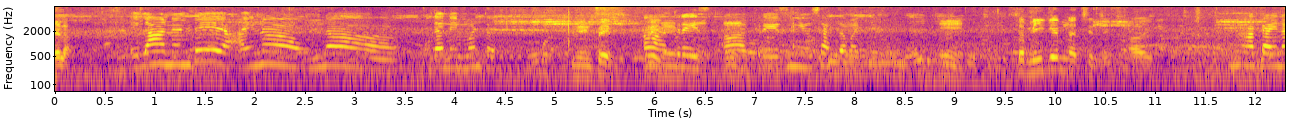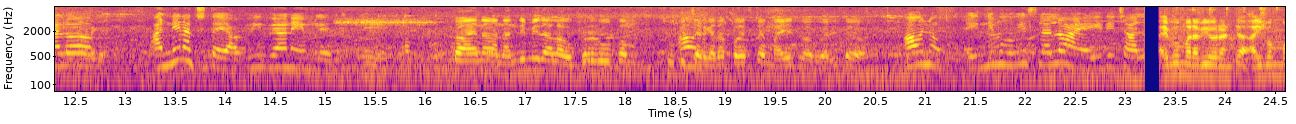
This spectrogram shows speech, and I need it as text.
ఎలా? ఎలా అనంటే ఆయన ఉన్న దాన్ని ఏమంటారు? క్రేజ్ ఆ క్రేజ్ న్యూస్ అర్థమవుతుంది. సో మీకేం నచ్చింది? నాకు ఆయనలో అన్నీ నచ్చుతాయి అవి ఇవి అని ఏం లేదు. సో ఆయన నంది మీద అలా ఉగ్ర రూపం చూపించాడు కదా ఫస్ట్ టైం మహేష్ బాబు గారు. సో అవును. ఎన్ని మూవీస్లలో ఇది చాలా ఐబొమ్మ రవి ఎవరు అంటే ఐబొమ్మ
